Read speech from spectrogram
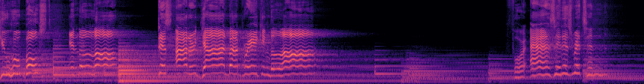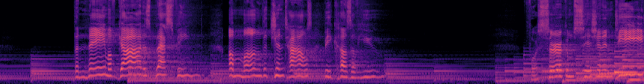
You who boast in the law, dishonor God by breaking the law. For as it is written, the name of God is blasphemed among the Gentiles because of you. For circumcision indeed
